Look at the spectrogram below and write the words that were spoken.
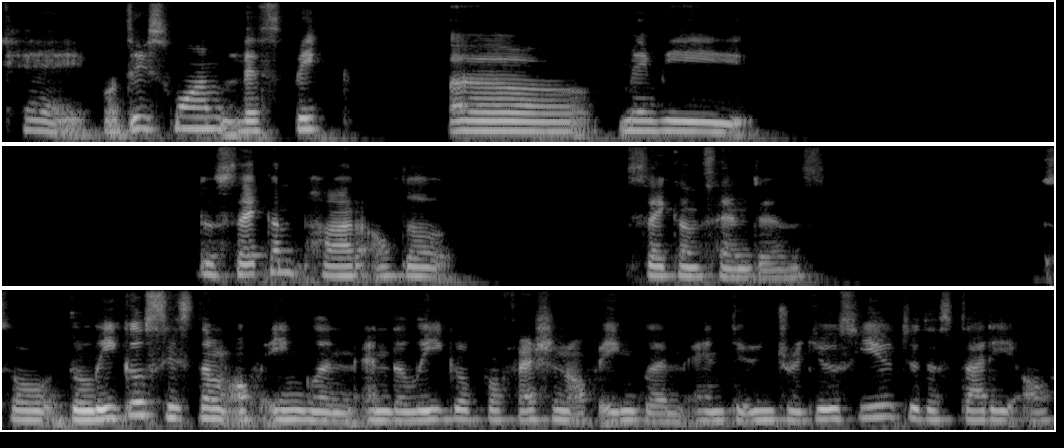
Okay, for this one, let's pick uh, maybe the second part of the second sentence. So the legal system of England and the legal profession of England and to introduce you to the study of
